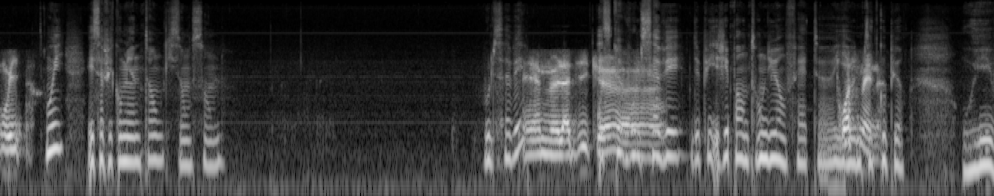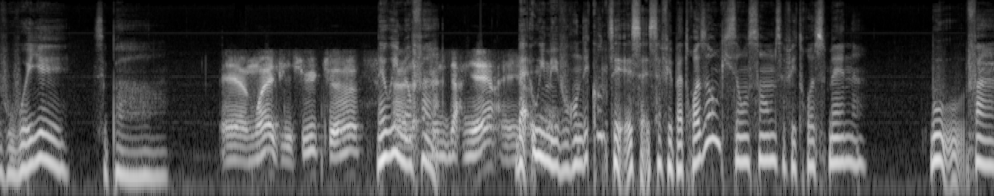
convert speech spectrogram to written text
Oui. Oui. Et ça fait combien de temps qu'ils sont ensemble? Vous le savez? Et elle me l'a dit que. Est-ce que vous euh, le savez? Depuis J'ai pas entendu en fait. euh, il y a Trois une petite semaines. coupure. Oui, vous voyez. C'est pas. Et euh, moi, je l'ai su que Mais oui, euh, mais la enfin. semaine dernière. Et, Bah euh, oui, mais vous vous rendez compte, c'est, ça, ça fait pas trois ans qu'ils sont ensemble, ça fait trois semaines. Vous, enfin.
